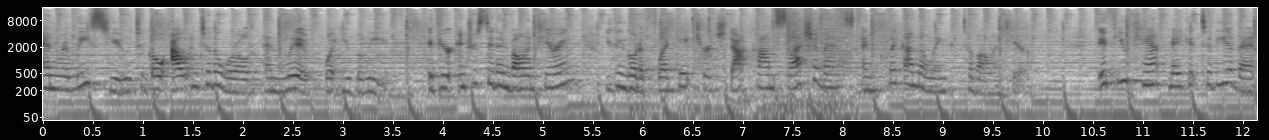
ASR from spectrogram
and release you to go out into the world and live what you believe. If you're interested in volunteering, you can go to floodgatechurch.com slash events and click on the link to volunteer. If you can't make it to the event,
